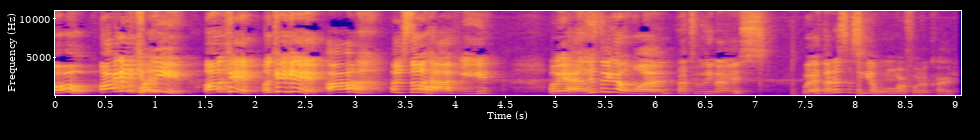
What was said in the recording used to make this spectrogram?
Oh! Oh, I got Keonhee! Okay, okay, okay. Ah, I'm so happy. Okay, at least I got one. That's really nice. Wait, I thought I was supposed to get one more photo card.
